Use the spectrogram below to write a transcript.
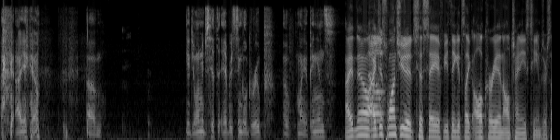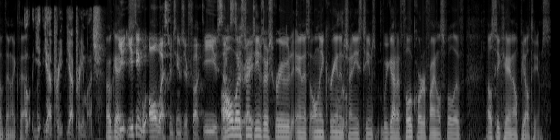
I am. Um, yeah, do you want me to just hit the, every single group of my opinions? I know. I just want you to, to say if you think it's like all Korean, all Chinese teams or something like that. Oh, yeah, pretty. Yeah, pretty much. Okay. You, you think all Western teams are fucked? EU sucks all too, Western right? teams are screwed, and it's only Korean and. Chinese teams. We got a full quarterfinals full of LCK and LPL teams.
